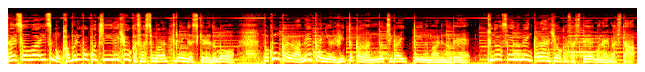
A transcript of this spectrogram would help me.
内装はいつも被り心地で評価させてもらってるんですけれども、まあ、今回はメーカーによるフィット感の違いというのもあるので機能性の面から評価させてもらいました。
